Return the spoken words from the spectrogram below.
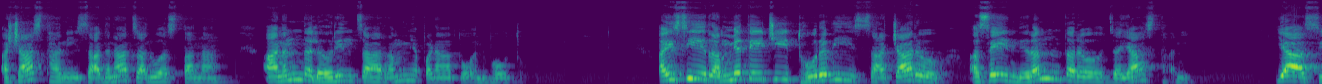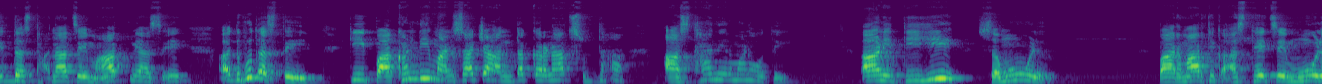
अशा स्थानी साधना चालू असताना आनंद लहरींचा रम्यपणा तो अनुभवतो. ऐसी रम्यतेची थोरवी साचार असे निरंतर जयास्थानी. या सिद्धस्थानाचे महात्म्य असे अद्भुत असते की पाखंडी माणसाच्या अंतःकरणात सुद्धा आस्था निर्माण होते आणि तीही समूळ. पारमार्थिक आस्थेचे मूळ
